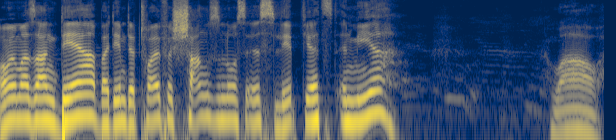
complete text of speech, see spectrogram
Wollen wir mal sagen, der, bei dem der Teufel chancenlos ist, lebt jetzt in mir? Wow.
